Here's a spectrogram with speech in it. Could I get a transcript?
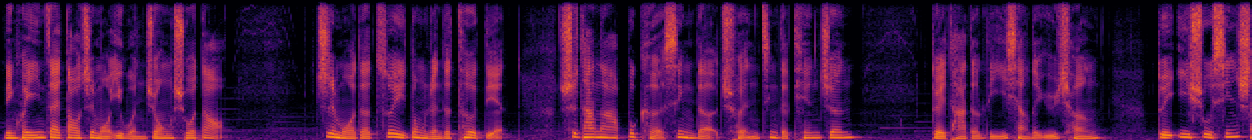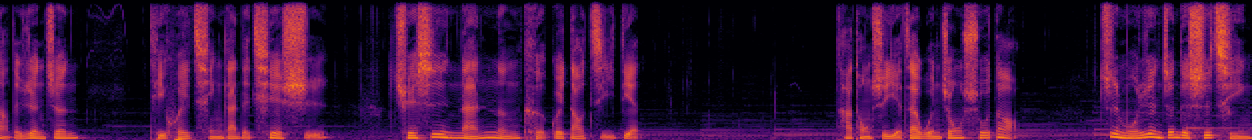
林徽因在《悼志摩》一文中说道：“志摩的最动人的特点是他那不可信的纯净的天真，对他的理想的愚诚，对艺术欣赏的认真，体会情感的切实。”却是难能可贵到极点。他同时也在文中说道：“志摩认真的诗情，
